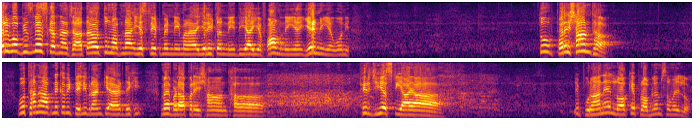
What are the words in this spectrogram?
अरे वो बिजनेस करना चाहता है और तुम अपना ये स्टेटमेंट नहीं बनाया ये रिटर्न नहीं दिया ये फॉर्म नहीं है ये नहीं है वो नहीं तो परेशान था वो था ना आपने कभी टेली ब्रांड की एड देखी मैं बड़ा परेशान था फिर जीएसटी आया ये पुराने लॉ के प्रॉब्लम समझ लो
